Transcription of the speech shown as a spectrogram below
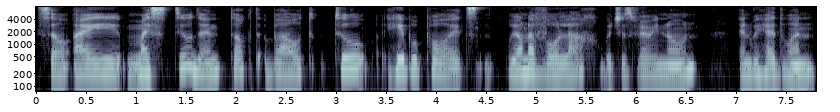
So I, my student talked about two Hebrew poets, Yona Wallach, which is very known, and we had one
